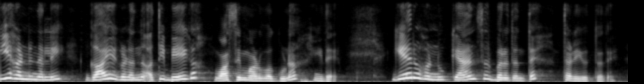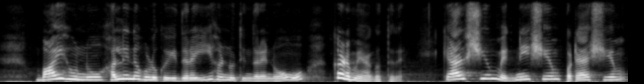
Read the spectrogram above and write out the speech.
ಈ ಹಣ್ಣಿನಲ್ಲಿ ಗಾಯಗಳನ್ನು ಅತಿ ಬೇಗ ವಾಸಿ ಮಾಡುವ ಗುಣ ಇದೆ. ಗೇರು ಹಣ್ಣು ಕ್ಯಾನ್ಸರ್ ಬರದಂತೆ ತಡೆಯುತ್ತದೆ. ಬಾಯಿ ಹುಣ್ಣು, ಹಲ್ಲಿನ ಹುಳುಕು ಇದ್ದರೆ ಈ ಹಣ್ಣು ತಿಂದರೆ ನೋವು ಕಡಿಮೆಯಾಗುತ್ತದೆ. ಕ್ಯಾಲ್ಶಿಯಂ ಮೆಗ್ನೀಷಿಯಂ, ಪೊಟ್ಯಾಷಿಯಂ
